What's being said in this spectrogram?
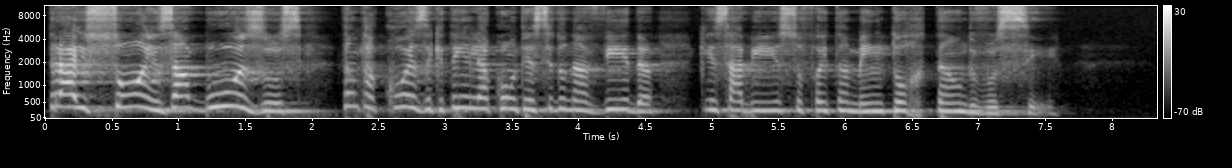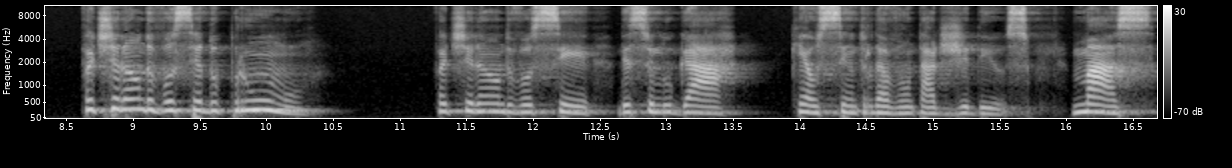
traições, abusos, tanta coisa que tem lhe acontecido na vida, quem sabe isso foi também entortando você, foi tirando você do prumo, foi tirando você desse lugar que é o centro da vontade de Deus. Mas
